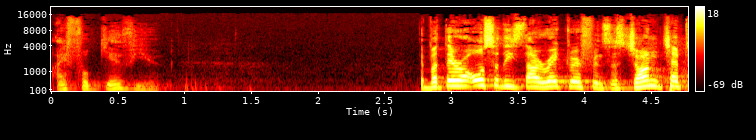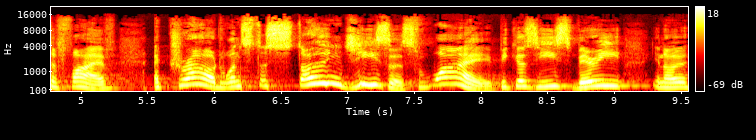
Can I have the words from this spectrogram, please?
I forgive you. But there are also these direct references. John chapter 5, a crowd wants to stone Jesus. Why? Because he's very, you know,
